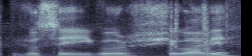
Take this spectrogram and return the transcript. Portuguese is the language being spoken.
E você, Igor, chegou a ver?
